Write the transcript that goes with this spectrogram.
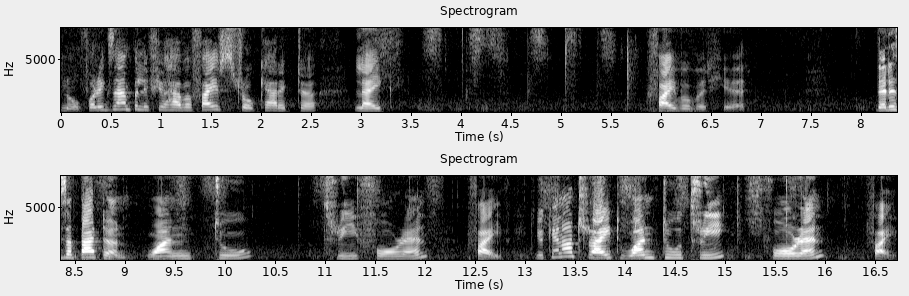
know. For example, if you have a 5 stroke character like 5 over here, there is a pattern 1, 2, 3, 4 and 5. You cannot write 1, 2, 3, 4 and 5.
